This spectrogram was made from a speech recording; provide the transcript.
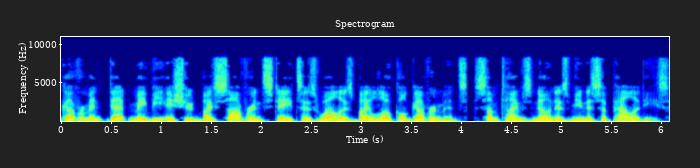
Government debt may be issued by sovereign states as well as by local governments, sometimes known as municipalities.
